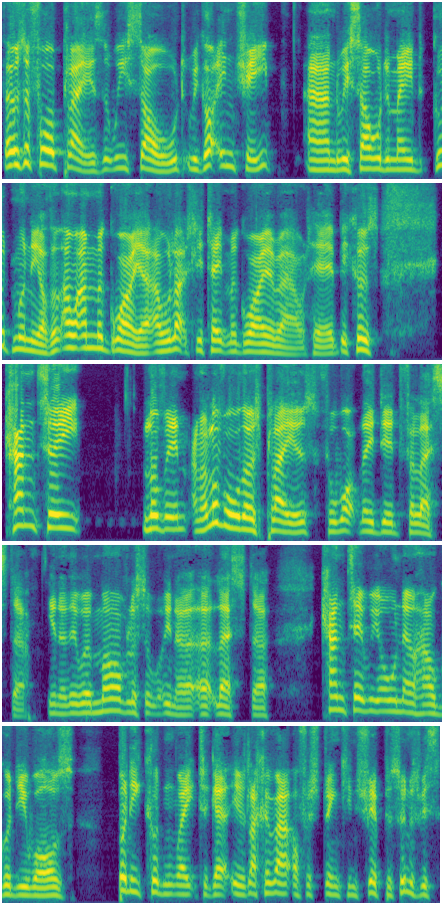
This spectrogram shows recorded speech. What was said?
those are four players that we sold. We got in cheap and we sold and made good money of them. Oh, and Maguire. I will actually take Maguire out here because Kante, love him, and I love all those players for what they did for Leicester. You know, they were marvelous. At, you know, at Leicester. Kante, we all know how good he was, but he couldn't wait to get. He was like a rat off a stinking ship. As soon as we, as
